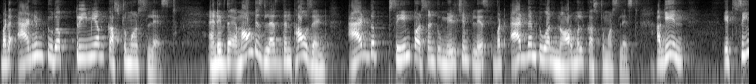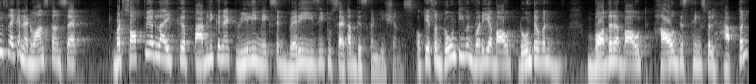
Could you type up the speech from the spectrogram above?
but add him to the premium customers list. And if the amount is less than 1000, add the same person to MailChimp list, but add them to a normal customers list. Again, it seems like an advanced concept, but software like uh, Pabbly Connect really makes it very easy to set up these conditions. Okay, so don't even worry about, don't even bother about how these things will happen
